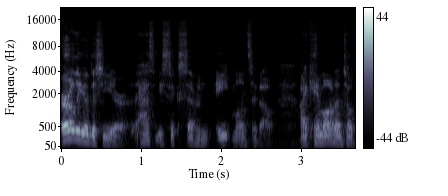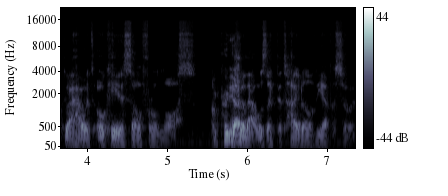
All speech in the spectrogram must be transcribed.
earlier this year, it has to be six, seven, eight months ago, I came on and talked about how it's okay to sell for a loss. I'm pretty sure that was like the title of the episode.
